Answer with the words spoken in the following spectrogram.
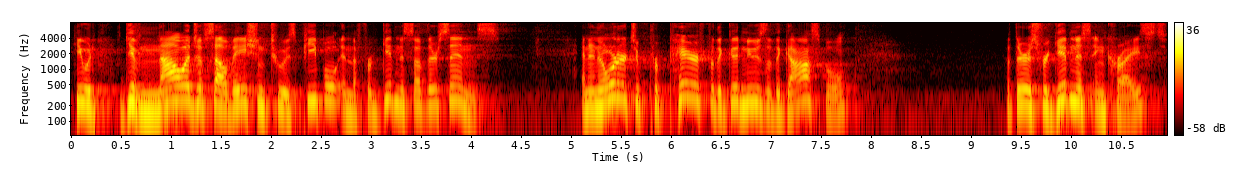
He would give knowledge of salvation to his people in the forgiveness of their sins. And in order to prepare for the good news of the gospel, that there is forgiveness in Christ,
